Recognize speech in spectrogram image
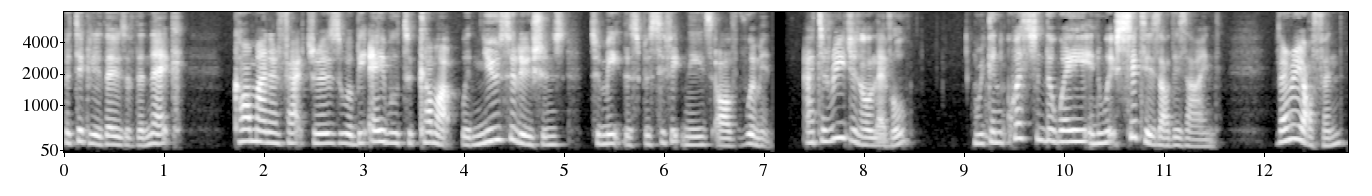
particularly those of the neck, car manufacturers will be able to come up with new solutions to meet the specific needs of women. At a regional level, we can question the way in which cities are designed. Very often,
